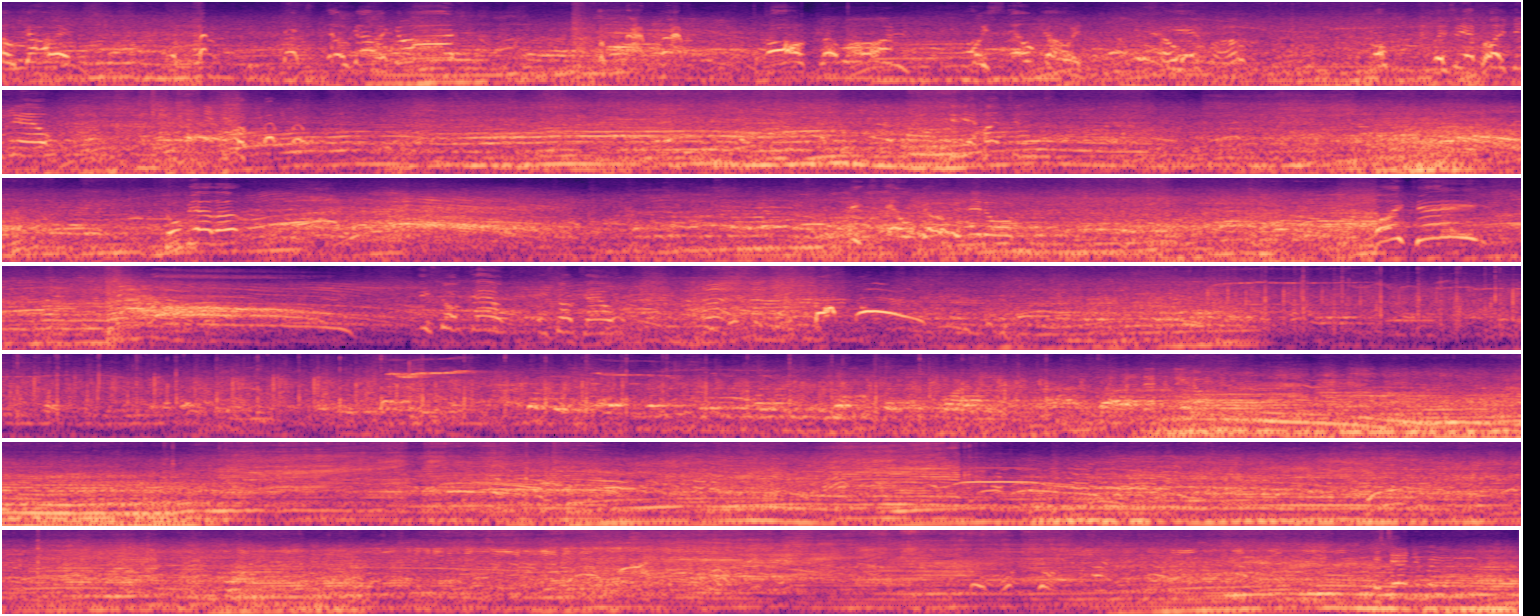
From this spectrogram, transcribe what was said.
still going! it's still going, go on! oh, come on! Oh, he's still going! Yeah, bro. Oh, is he see now! January.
